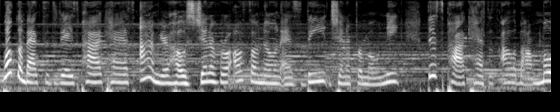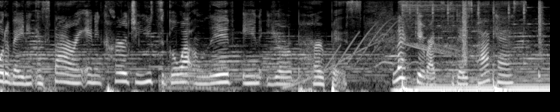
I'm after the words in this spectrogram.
Welcome back to today's podcast. I am your host, Jennifer, also known as the Jennifer Monique. This podcast is all about motivating, inspiring, and encouraging you to go out and live in your purpose. Let's get right to today's podcast.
